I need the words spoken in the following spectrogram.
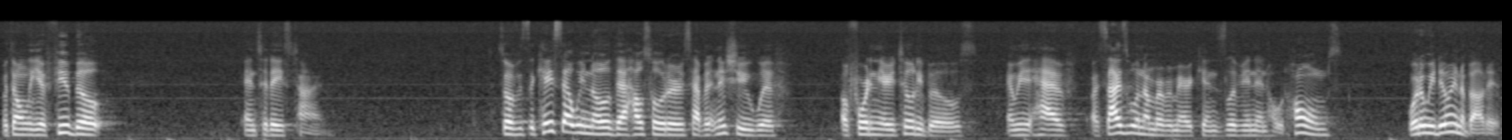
with only a few built in today's time. So if it's the case that we know that householders have an issue with affording their utility bills, and we have a sizable number of Americans living in old homes, what are we doing about it?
